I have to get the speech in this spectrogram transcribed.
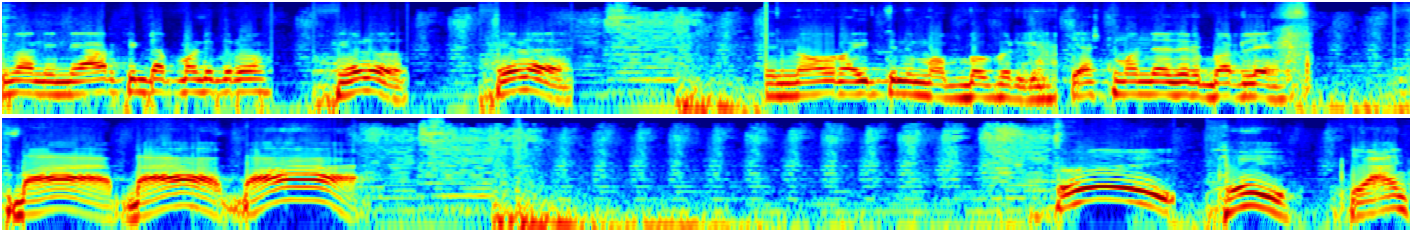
ಚಿನ್ನ ನಿನ್ನ ಯಾರು ಕಿಡ್ನಾಪ್ ಮಾಡಿದ್ರು? ಹೇಳು ಹೇಳು. ನಿನ್ನವ್ರು ಐತಿ ನಿಮ್ಮ ಒಬ್ಬೊಬ್ಬರಿಗೆ ಎಷ್ಟು ಮಂದಿ ಆದ್ರೆ ಬರಲಿ. ಬಾ ಬಾ ಬಾ. ಏಯ್ ಹೇಯ್ ಯಾನ್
